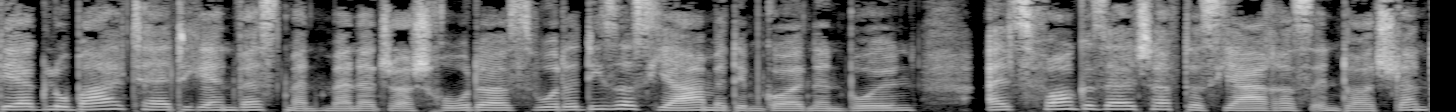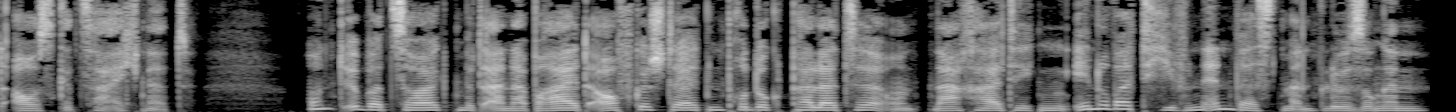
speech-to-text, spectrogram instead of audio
Der global tätige Investmentmanager Schroders wurde dieses Jahr mit dem Goldenen Bullen als Vorgesellschaft des Jahres in Deutschland ausgezeichnet und überzeugt mit einer breit aufgestellten Produktpalette und nachhaltigen, innovativen Investmentlösungen.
